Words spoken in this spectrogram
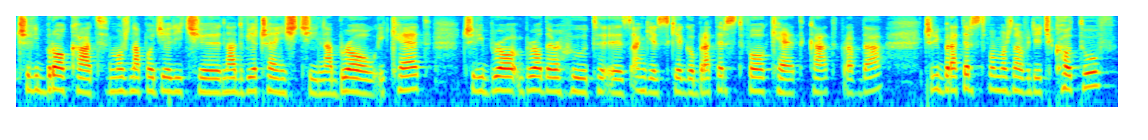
czyli brokat można podzielić y, na dwie części, na bro i cat, czyli bro, brotherhood y, z angielskiego braterstwo, cat, cat, prawda? Czyli braterstwo można powiedzieć kotów,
